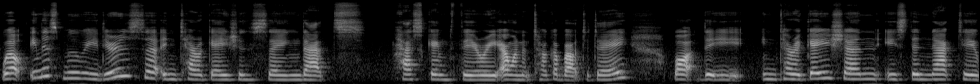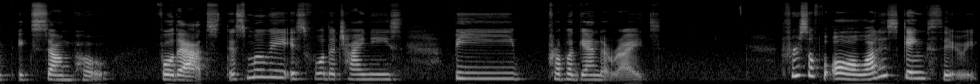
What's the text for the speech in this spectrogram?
Well, in this movie, there is an interrogation saying that has game theory I want to talk about today, but the interrogation is the negative example for that. This movie is for the Chinese B propaganda, right? First of all, what is game theory?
